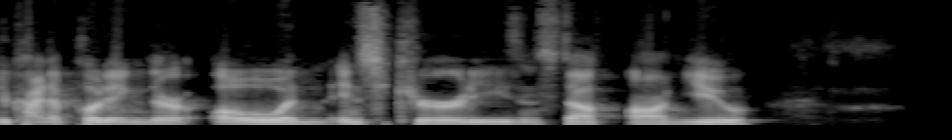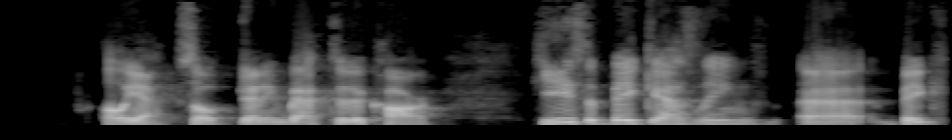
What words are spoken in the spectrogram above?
they're kind of putting their own insecurities and stuff on you. Oh yeah, so getting back to the car, he's a big gasoline, uh, big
